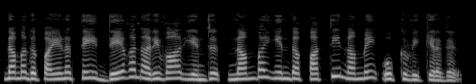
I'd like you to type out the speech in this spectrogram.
நமது பயணத்தை தேவன் அறிவார் என்று நம்ப இந்த பத்தி நம்மை ஊக்குவிக்கிறது.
